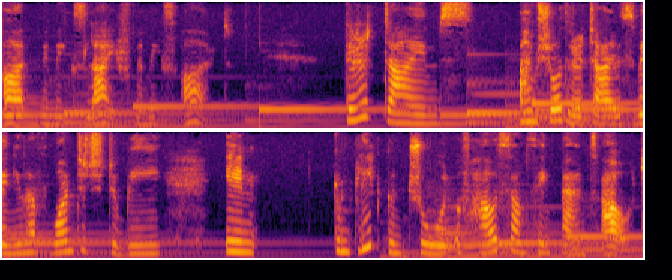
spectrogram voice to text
art mimics life, mimics art. There are times I'm sure there are times when you have wanted to be in complete control of how something pans out.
